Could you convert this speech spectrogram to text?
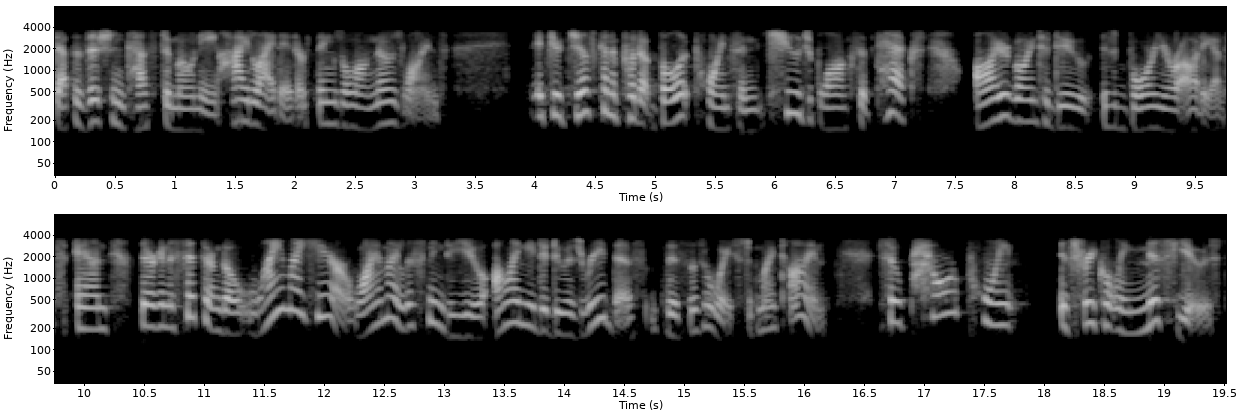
deposition testimony highlighted or things along those lines if you're just going to put up bullet points and huge blocks of text, all you're going to do is bore your audience. And they're going to sit there and go, Why am I here? Why am I listening to you? All I need to do is read this. This is a waste of my time. So PowerPoint is frequently misused.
